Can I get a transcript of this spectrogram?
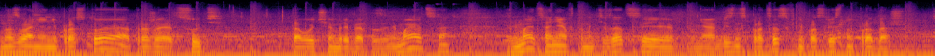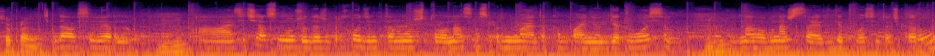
название непростое, отражает суть того, чем ребята занимаются. Занимаются они автоматизацией а, бизнес-процессов непосредственно продаж. Все правильно? Да, все верно. Угу. А сейчас мы уже даже приходим к тому, что нас воспринимают как компанию Get8 угу. на в наш сайт get8.ru.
